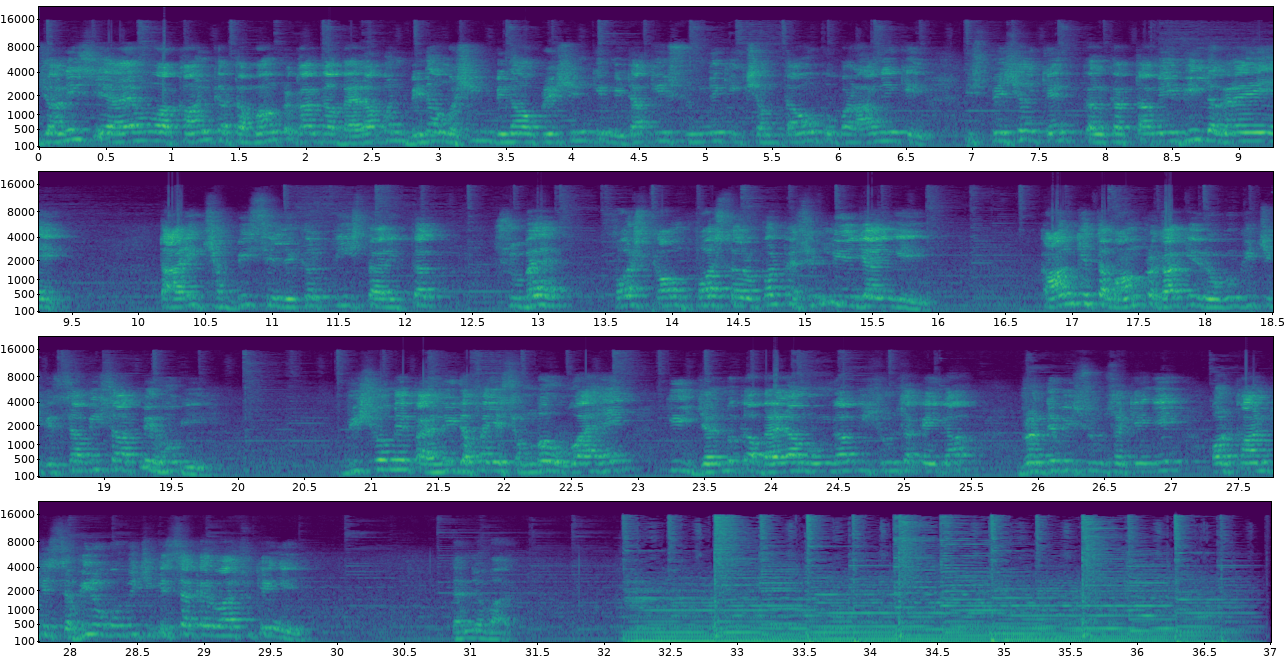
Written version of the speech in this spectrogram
जाने से आया हुआ कान का तमाम प्रकार का बहरापन बिना मशीन, बिना ऑपरेशन के मिटा के सुनने की क्षमताओं को बढ़ाने के स्पेशल कैंप कलकत्ता में भी लग रहे हैं। तारीख 26 से लेकर 30 तारीख तक सुबह फ़र्स्ट काउंट फ़र्स्ट स्तर पर पेशेंट लिए जाएँगे। कान के तमाम प्रकार के रोगों की चिकित्सा भी साथ में होगी। विश्व में पहली दफ़ा यह संभव हुआ है कि जन्म का बहरा मूँगा भी सुन सकेगा। वृद्ध भी सुन सकेंगे और कान के सभी रोगों की चिकित्सा करवा सकेंगे। धन्यवाद।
